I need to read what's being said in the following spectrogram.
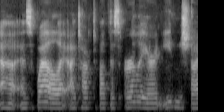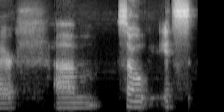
uh, as well. I, I, talked about this earlier in Edenshire. Um, so it's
